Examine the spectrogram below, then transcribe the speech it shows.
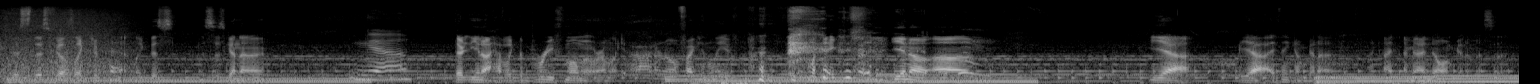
Like, like this, this feels like Japan. Like this, this is gonna. Yeah. There, you know, I have like the brief moment where I'm like, oh, I don't know if I can leave. like, you know, um, yeah yeah, I think I'm gonna. I, I mean, I know I'm gonna miss it.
